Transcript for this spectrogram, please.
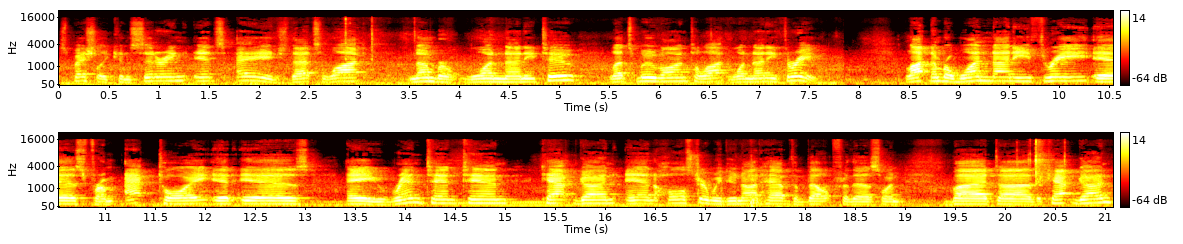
especially considering its age. That's lot number 192 Let's move on to lot 193. Lot number 193 is from Actoy. It is a Ren 1010 cap gun and holster. We do not have the belt for this one, but uh, the cap gun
